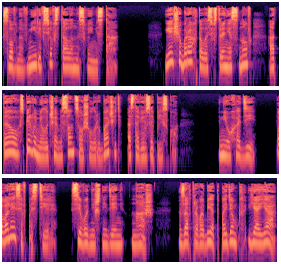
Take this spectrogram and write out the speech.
словно в мире все встало на свои места. Я еще барахталась в стране снов, а Тео с первыми лучами солнца ушел рыбачить, оставив записку. «Не уходи, поваляйся в постели. Сегодняшний день наш. Завтра в обед пойдем к Я-Я,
